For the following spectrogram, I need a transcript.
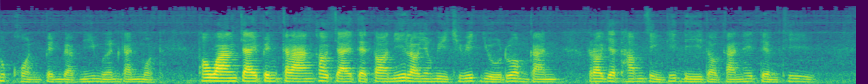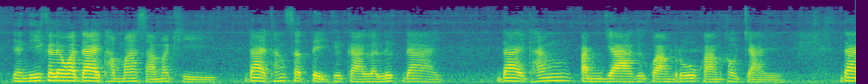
ทุกคนเป็นแบบนี้เหมือนกันหมดพอวางใจเป็นกลางเข้าใจ แต่ตอนนี้เรายังมีชีวิตอยู่ร่วมกัน เราจะทำสิ่งที่ดีต่อกันให้เต็มที่ อย่างนี้ก็เรียกว่าได้ธรรมะสามัคคี ได้ทั้งสติคือการระลึกได้ ได้ทั้งปัญญาคือความรู้ความเข้าใจ ได้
